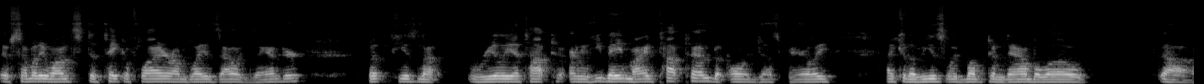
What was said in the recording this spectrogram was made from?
if somebody wants to take a flyer on Blaze Alexander, but he's not really a top 10. I mean, he made my top 10, but only just barely. I could have easily bumped him down below uh,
